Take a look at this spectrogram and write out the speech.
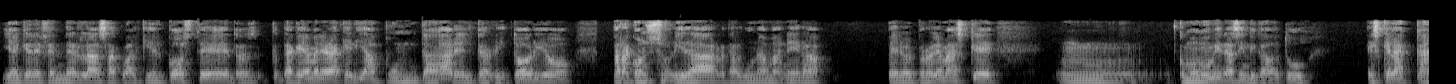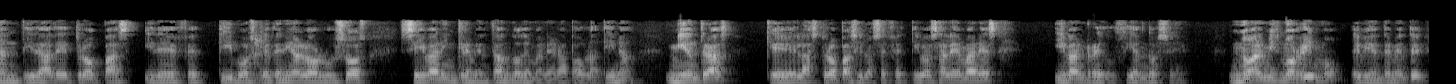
y hay que defenderlas a cualquier coste. Entonces, de aquella manera quería apuntar el territorio para consolidar de alguna manera. Pero el problema es que, mm, como muy bien has indicado tú, es que la cantidad de tropas y de efectivos que tenían los rusos se iban incrementando de manera paulatina. Mientras que las tropas y los efectivos alemanes iban reduciéndose. No al mismo ritmo, evidentemente,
